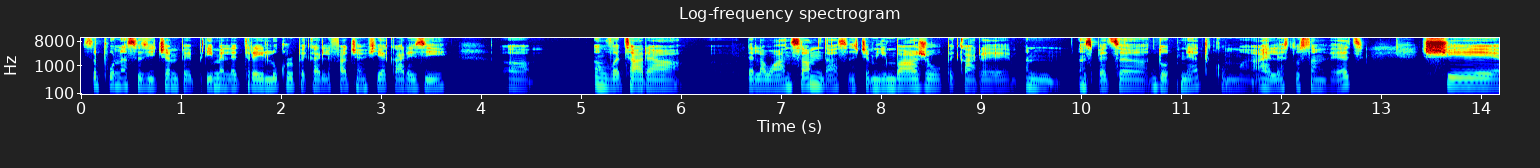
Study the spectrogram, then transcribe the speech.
să pună, să zicem, pe primele trei lucruri pe care le facem fiecare zi, uh, învățarea uh, de la OneSum, da, să zicem, limbajul pe care, în, în speță .NET, cum ai ales tu să înveți, și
